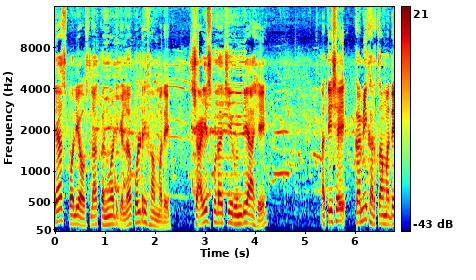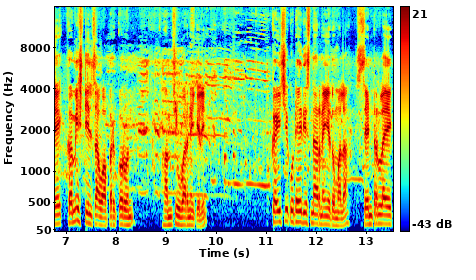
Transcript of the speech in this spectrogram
त्याच पॉली हाऊसला कन्वर्ट केलं पोल्ट्री फार्ममध्ये चाळीस फुटाची रुंदी आहे. अतिशय कमी खर्चामध्ये कमी स्टीलचा वापर करून फार्मची उभारणी केली. कैची कुठेही दिसणार नाही आहे तुम्हाला सेंटरला एक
